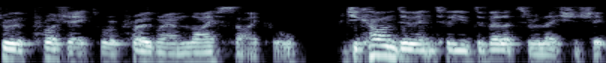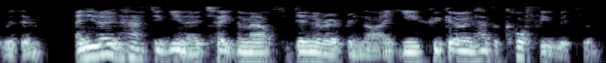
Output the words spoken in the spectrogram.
through a project or a program life cycle. But you can't do it until you've developed a relationship with them. And you don't have to, you know, take them out for dinner every night. You could go and have a coffee with them.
